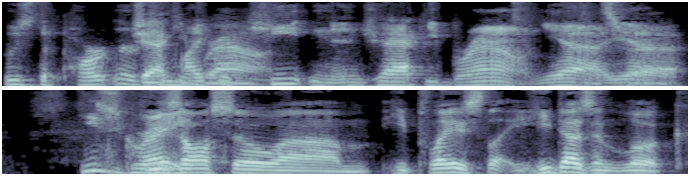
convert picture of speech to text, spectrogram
who's the partner Jackie to michael Brown. keaton and jackie brown yeah That's yeah right. he's great He's also um he plays like he doesn't look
